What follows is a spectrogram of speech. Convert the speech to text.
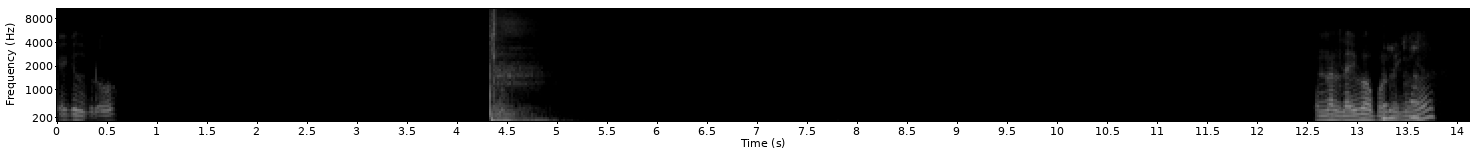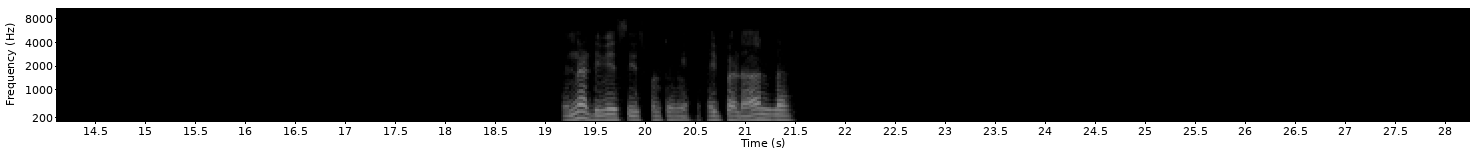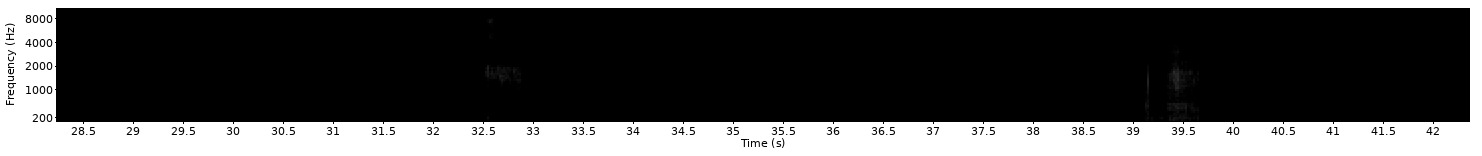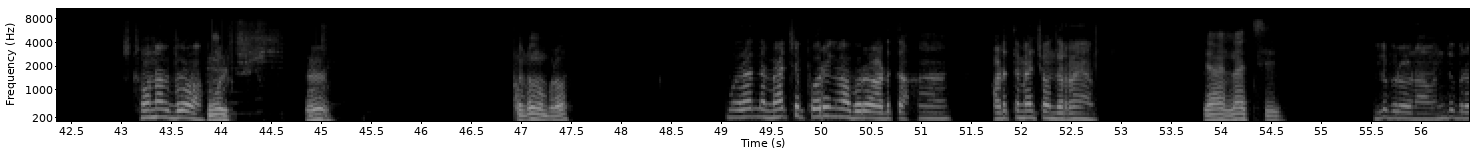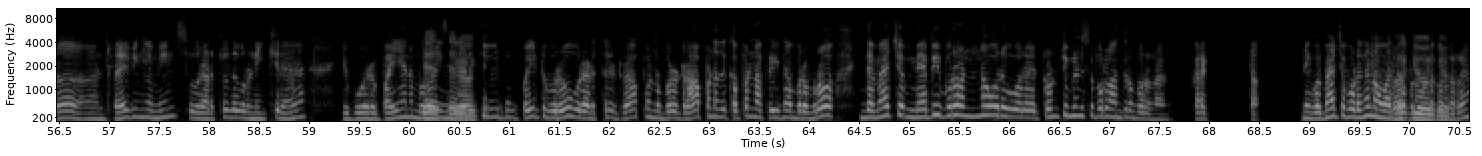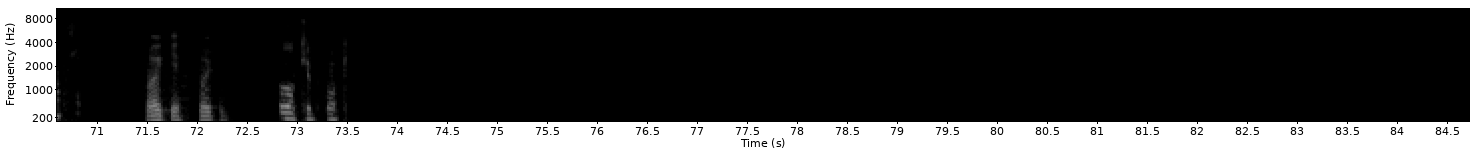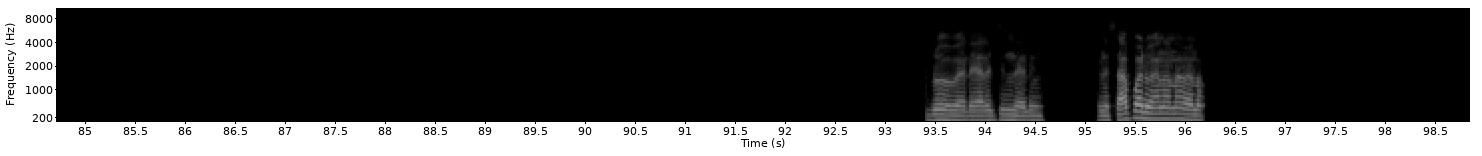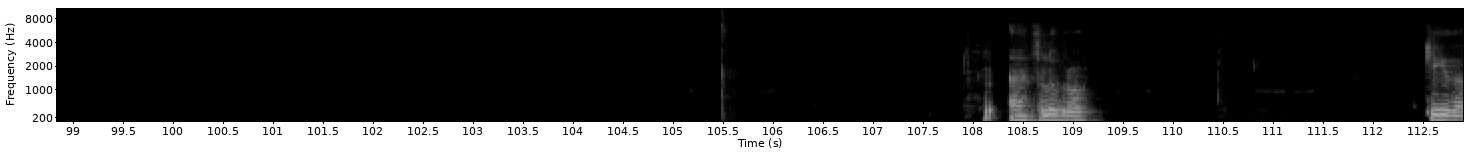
கேக்குது ப்ரோ. என்ன லைவா போட்டிருக்கீங்க? என்ன டிவைஸ் யூஸ் பண்றீங்க? ஐபேடா இல்ல ஸ்டோனர் ப்ரோ. சொல்லுங்க ப்ரோ. ப்ரோ இந்த மேட்ச் போறீங்களா ப்ரோ? அடுத்த அடுத்த மேட்ச் வந்துடுறேன். ஏன் என்னாச்சு? இல்ல ப்ரோ நான் வந்து ப்ரோ டிரைவிங் மீன்ஸ் ஒரு இடத்துல தான் ப்ரோ நிக்கிறேன். இப்போ ஒரு பையன ப்ரோ. ஓகே. எடுத்துக்கிட்டு போயிட்டு ப்ரோ ஒரு இடத்துல டிராப் பண்ணணும் ப்ரோ. டிராப் பண்ணதுக்கு அப்புறம் நான் ஃப்ரீ தான் ப்ரோ. ப்ரோ இந்த மேட்ச் மேபி ப்ரோ இன்னும் ஒரு ஒரு 20 மினிட்ஸ் ப்ரோ வந்துரும் ப்ரோ நான். கரெக்ட்டா. நீங்க ஒரு மேட்ச் போடுங்க நான் ப்ரோ. வந்துடுறேன். Okay, okay. Okay, okay. Bro வேற யாராச்சும் இருந்தா எடுங்க. எனக்கு சாப்பாடு வேணாம்னா வேணாம். ஆ சொல்லு ப்ரோ. கேக்குதா?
